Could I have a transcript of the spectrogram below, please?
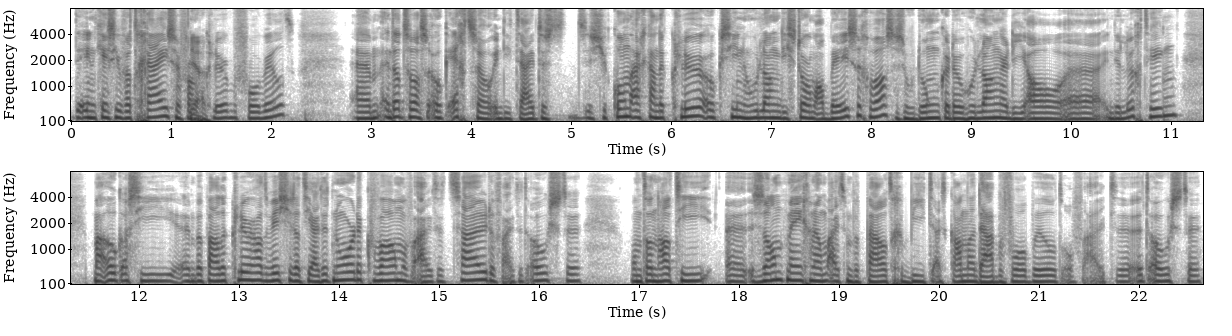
de ene keer zie je wat grijzer van Ja. kleur bijvoorbeeld. Ehm, en dat was ook echt zo in die tijd. Dus, dus je kon eigenlijk aan de kleur ook zien hoe lang die storm al bezig was. Dus hoe donkerder, hoe langer die al eh, in de lucht hing. Maar ook als hij een bepaalde kleur had, wist je dat hij uit het noorden kwam, of uit het zuiden of uit het oosten. Want dan had hij eh, zand meegenomen uit een bepaald gebied, uit Canada bijvoorbeeld, of uit eh, het oosten.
